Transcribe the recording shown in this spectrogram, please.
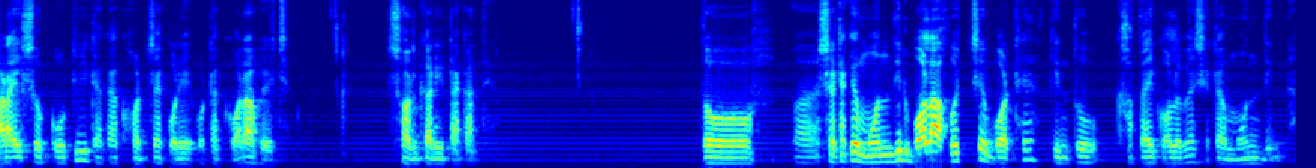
আড়াইশো কোটি টাকা খরচা করে ওটা করা হয়েছে সরকারি টাকাতে। তো সেটাকে মন্দির বলা হচ্ছে, বটে, কিন্তু খাতায় কলমে সেটা মন্দির না।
